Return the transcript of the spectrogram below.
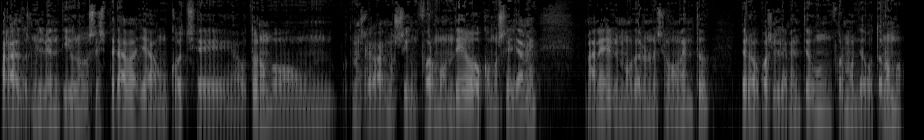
para el 2021 se esperaba ya un coche autónomo, un, no sabemos si un Ford Mondeo o como se llame, ¿vale? El modelo en ese momento, pero posiblemente un Ford Mondeo autónomo.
